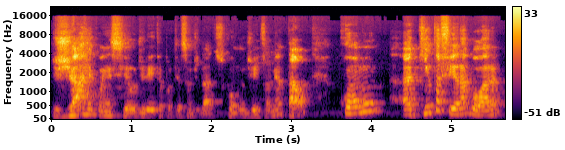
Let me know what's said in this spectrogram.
já reconheceu o direito à proteção de dados como um direito fundamental, como a quinta-feira agora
